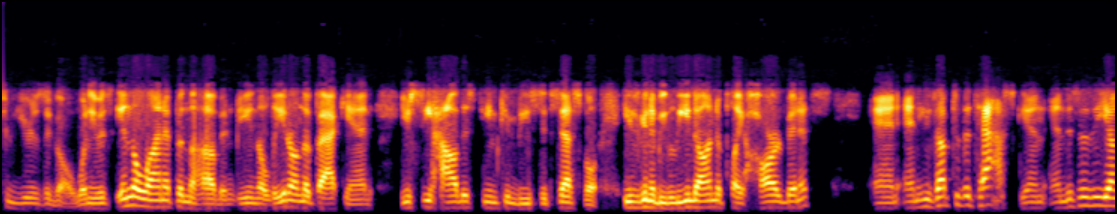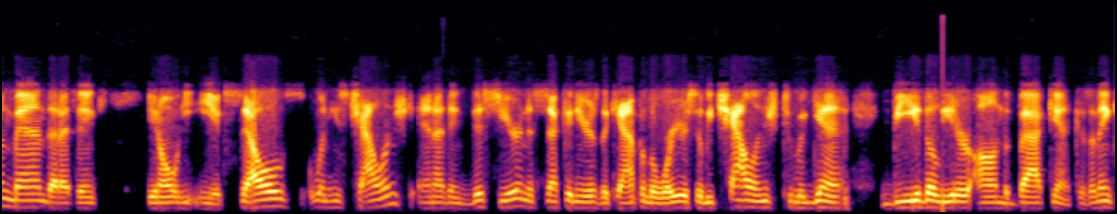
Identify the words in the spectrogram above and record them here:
two years ago when he was in the lineup in the hub and being the leader on the back end. You see how this team can be successful. He's going to be leaned on to play hard minutes and, and he's up to the task. And, and this is a young man that I think, you know, he, he excels when he's challenged. And I think this year, in his second year as the captain of the Warriors, he'll be challenged to again be the leader on the back end. Because I think,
